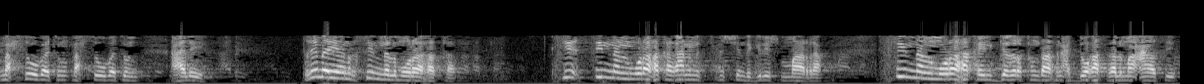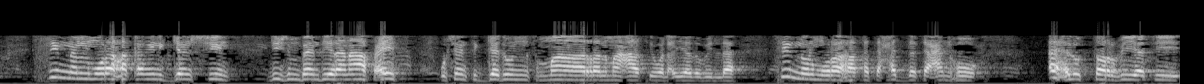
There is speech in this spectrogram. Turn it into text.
محسوبة محسوبة عليه. غير ينغسلنا المراهقة. سن المراهقة غانا مستحشين دقريش مرة. سن المراهقة ينقدر قنضاف نعدو غاسغ المعاصي. سن المراهقة ينقنشين دي جنبان دير نافعيت وشان تقدون مرة المعاصي والعياذ بالله. سن المراهقة تحدث عنه أهل التربية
